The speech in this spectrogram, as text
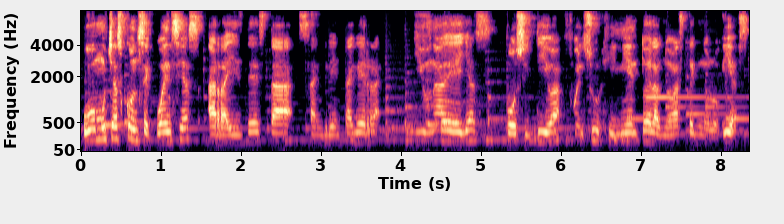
Hubo muchas consecuencias a raíz de esta sangrienta guerra y una de ellas positiva fue el surgimiento de las nuevas tecnologías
